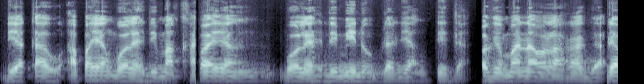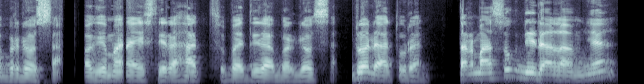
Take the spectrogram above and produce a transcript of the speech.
dia tahu apa yang boleh dimakan, apa yang boleh diminum, dan yang tidak. Bagaimana olahraga, tidak berdosa. Bagaimana istirahat supaya tidak berdosa. Itu ada aturan. Termasuk di dalamnya,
